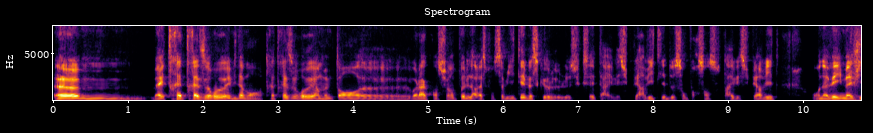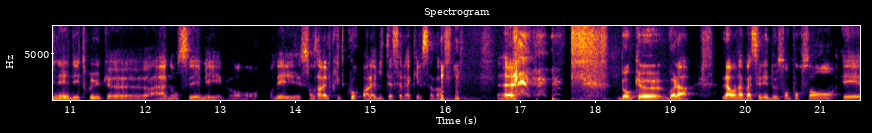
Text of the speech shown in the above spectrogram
Bah, très très heureux évidemment, très très heureux et en même temps voilà conscient un peu de la responsabilité parce que le, succès est arrivé super vite, les 200% sont arrivés super vite. On avait imaginé des trucs à annoncer, mais on, est sans arrêt pris de court par la vitesse à laquelle ça va. Euh, donc voilà, là on a passé les 200% et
